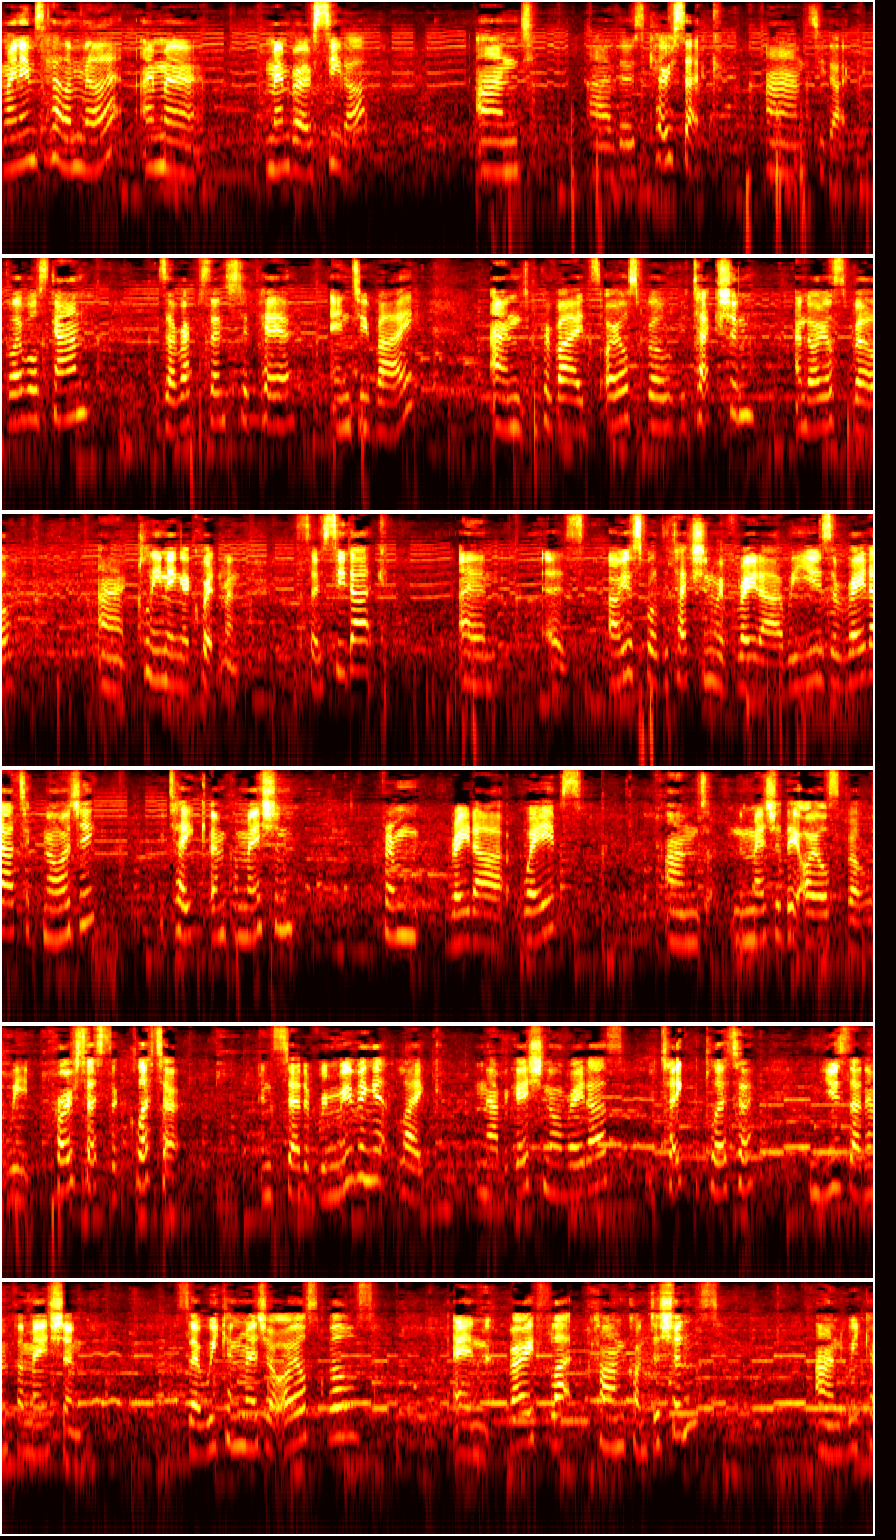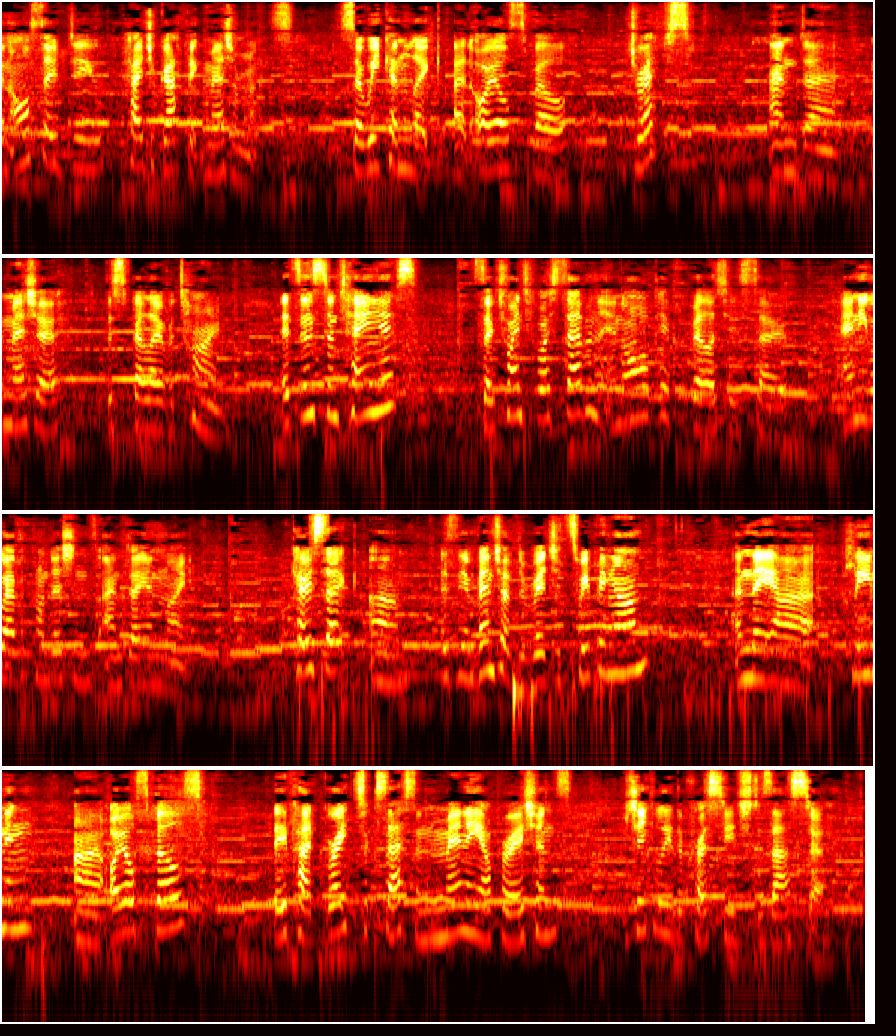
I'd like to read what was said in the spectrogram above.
my name is Helen Miller. I'm a member of SeaDarQ, and uh, there's Koseq and SeaDarQ. Global Scan is our representative here in Dubai and provides oil spill detection and oil spill uh, cleaning equipment. So SeaDarQ um, is oil spill detection with radar. We use a radar technology. We take information from radar waves and measure the oil spill. We process the clutter instead of removing it like navigational radars. We take the clutter and use that information. So we can measure oil spills in very flat, calm conditions, and we can also do hydrographic measurements. So we can look at oil spill drifts and uh, measure the spill over time. It's instantaneous, so 24 7 in all capabilities, so any weather conditions and day and night. Koseq um, is the inventor of the rigid sweeping arm, and they are cleaning uh, oil spills. They've had great success in many operations, particularly the Prestige disaster.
